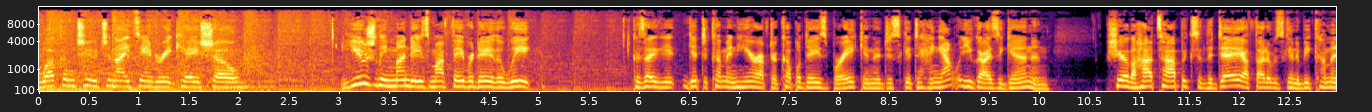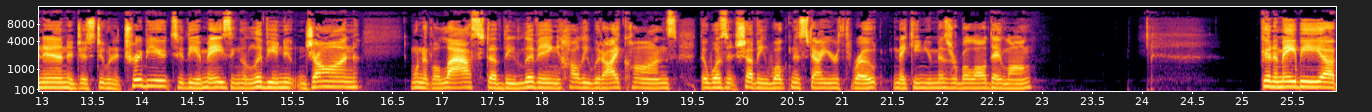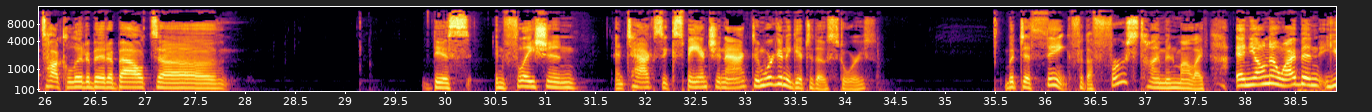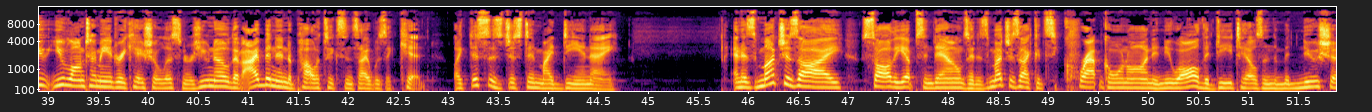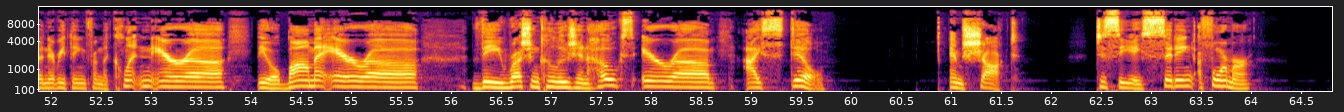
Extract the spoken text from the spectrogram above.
Welcome to tonight's Andrea Kay Show. Usually Monday's my favorite day of the week because I get- get to come in here after a couple days break and I just get to hang out with you guys again and share the hot topics of the day. I thought it was going to be coming in and just doing a tribute to the amazing Olivia Newton-John, one of the last of the living Hollywood icons that wasn't shoving wokeness down your throat, making you miserable all day long. Going to maybe uh, talk a little bit about uh, this Inflation and Tax Expansion Act, and we're going to get to those stories. But to think for the first time in my life, and y'all know I've been, you, you longtime Andrea K show listeners, you know that I've been into politics since I was a kid. Like this is just in my DNA. And as much as I saw the ups and downs and as much as I could see crap going on and knew all the details and the minutia and everything from the Clinton era, the Obama era, the Russian collusion hoax era, I still am shocked to see a sitting, a former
